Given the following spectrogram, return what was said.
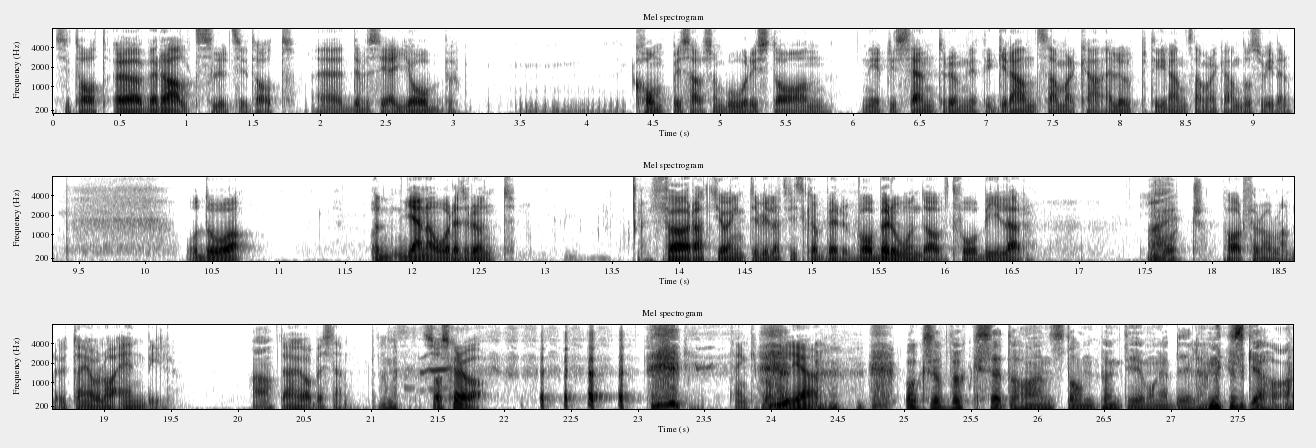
citat, överallt, slutcitat. Eh, det vill säga jobb, kompisar som bor i stan, ner till centrum, ner till Grand Samarkand, eller upp till Grand Samarkand och så vidare. Och då, och gärna året runt. För att jag inte vill att vi ska ber- vara beroende av två bilar i Nej. vårt parförhållande, utan jag vill ha en bil. Ja. Det har jag bestämt. Så ska det vara. Tänker på miljön. Också vuxet att ha en ståndpunkt i hur många bilar ni ska ha.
